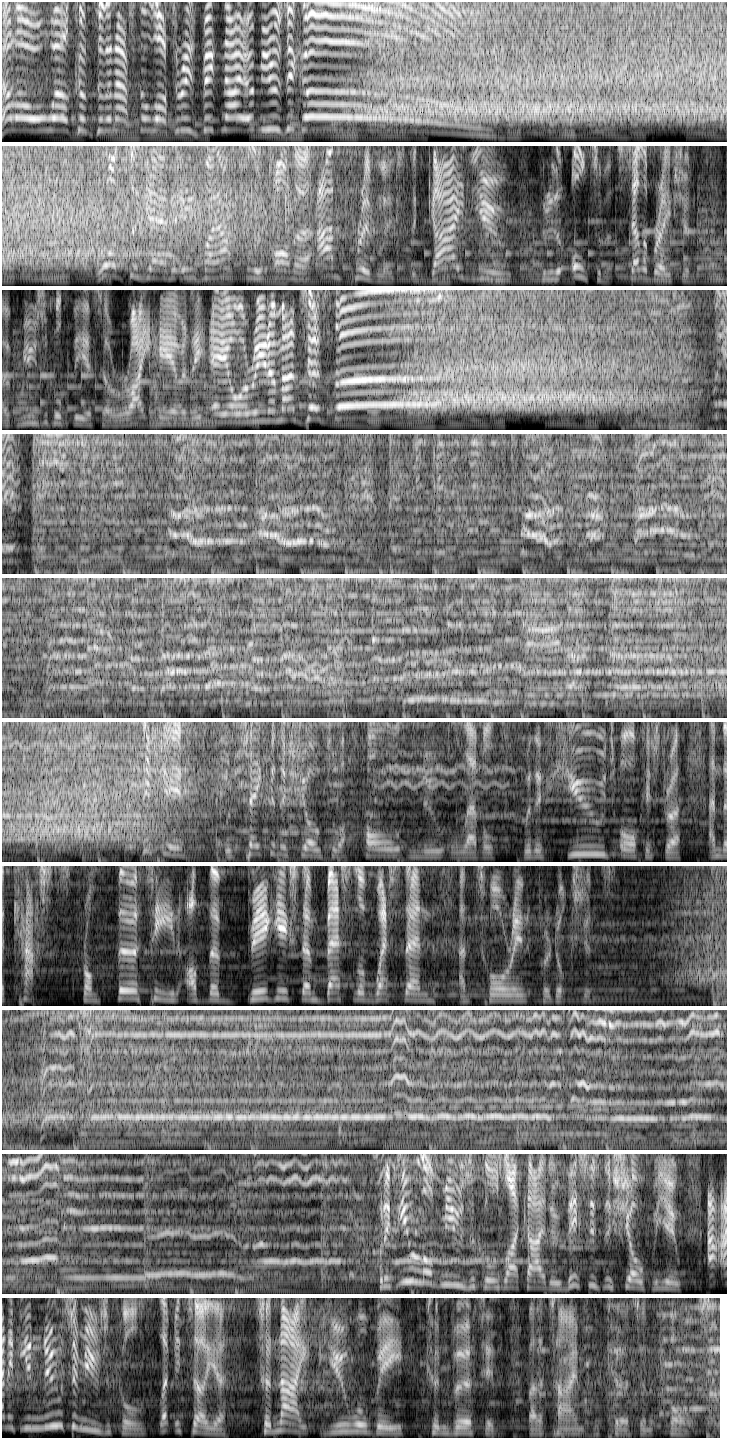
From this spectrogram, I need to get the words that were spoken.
Hello and welcome to the National Lottery's big night of musicals! Once again, it is my absolute honour and privilege to guide you through the ultimate celebration of musical theatre right here in the AO Arena, Manchester! This year, we've taken the show to a whole new level with a huge orchestra and the casts from 13 of the biggest and best loved West End and touring productions. But if you love musicals like I do, this is the show for you. And if you're new to musicals, let me tell you, tonight you will be converted by the time the curtain falls.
